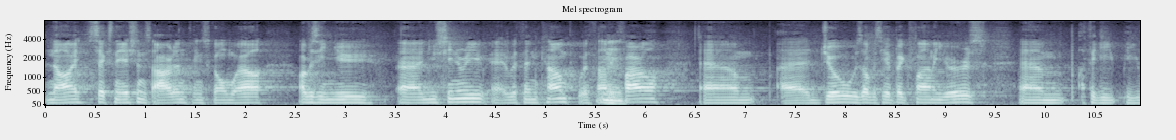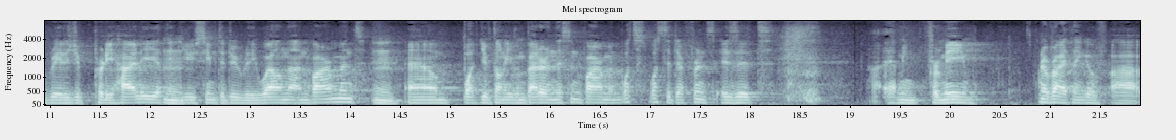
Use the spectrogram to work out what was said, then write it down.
now. Six Nations, Ireland, things going well. Obviously, new uh, new scenery uh, within camp with Andy Mm. Farrell. Um, uh, Joe was obviously a big fan of yours. Um, I think he, he rated you pretty highly. I think Mm. you seem to do really well in that environment. Um, but you've done even better in this environment. What's what's the difference? Is it? I I mean, for me, whenever I think of uh,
